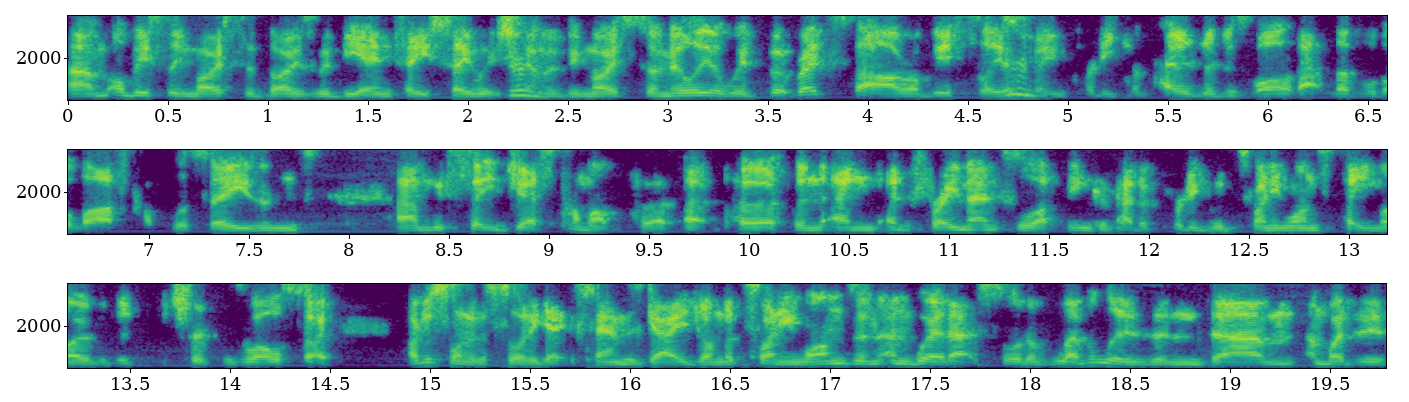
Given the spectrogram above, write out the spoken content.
Um, obviously, most of those with the NTC, which Sam would be most familiar with, but Red Star obviously has been pretty competitive as well at that level the last couple of seasons. Um, we've seen Jess come up at Perth, and, and, and Fremantle, I think, have had a pretty good 21s team over the trip as well. So I just wanted to sort of get Sam's gauge on the 21s and, and where that sort of level is, and um, and whether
